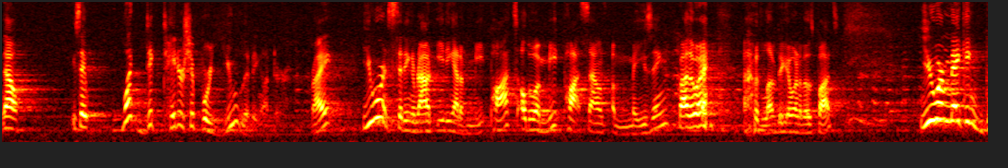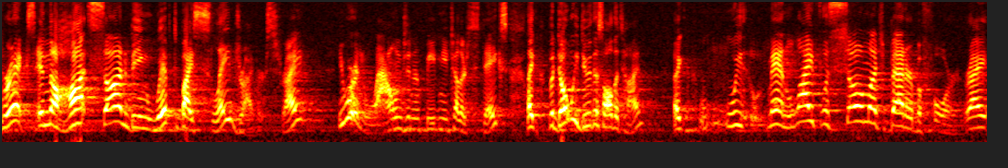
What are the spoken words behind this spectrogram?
Now, you say, what dictatorship were you living under, right? You weren't sitting around eating out of meat pots, although a meat pot sounds amazing, by the way. I would love to get one of those pots. You were making bricks in the hot sun being whipped by slave drivers, right? You weren't lounging and feeding each other steaks. Like, but don't we do this all the time? Like, we, man, life was so much better before, right?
